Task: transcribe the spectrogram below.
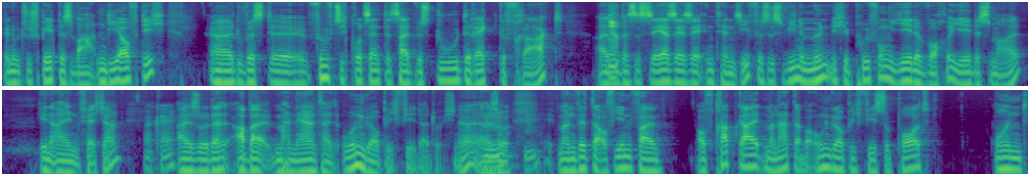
wenn du zu spät bist, warten die auf dich. Ja. Äh, du wirst äh, 50 Prozent der Zeit wirst du direkt gefragt. Also ja. das ist sehr, sehr, sehr intensiv. Es ist wie eine mündliche Prüfung jede Woche, jedes Mal in allen Fächern. Okay. Also das, aber man lernt halt unglaublich viel dadurch. Ne? Also mhm. man wird da auf jeden Fall auf Trab gehalten, man hat aber unglaublich viel Support. Und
